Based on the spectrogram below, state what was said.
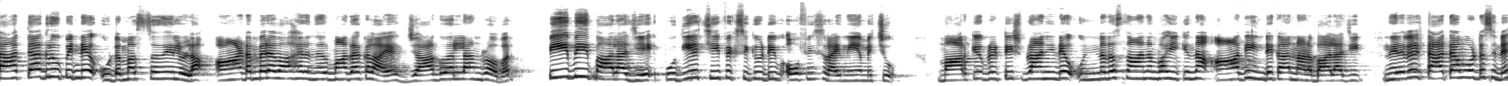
ടാറ്റ ഗ്രൂപ്പിന്റെ ഉടമസ്ഥതയിലുള്ള ആഡംബര വാഹന നിർമ്മാതാക്കളായ Jaguar Land Rover P B ബാലാജിയെ പുതിയ ചീഫ് എക്സിക്യൂട്ടീവ് ഓഫീസറായി നിയമിച്ചു. മാർക്യു ബ്രിട്ടീഷ് ബ്രാൻഡിന്റെ ഉന്നത സ്ഥാനം വഹിക്കുന്ന ആദ്യ ഇന്ത്യക്കാരനാണ് ബാലാജി. നിലവിൽ ടാറ്റ മോട്ടോഴ്സിന്റെ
